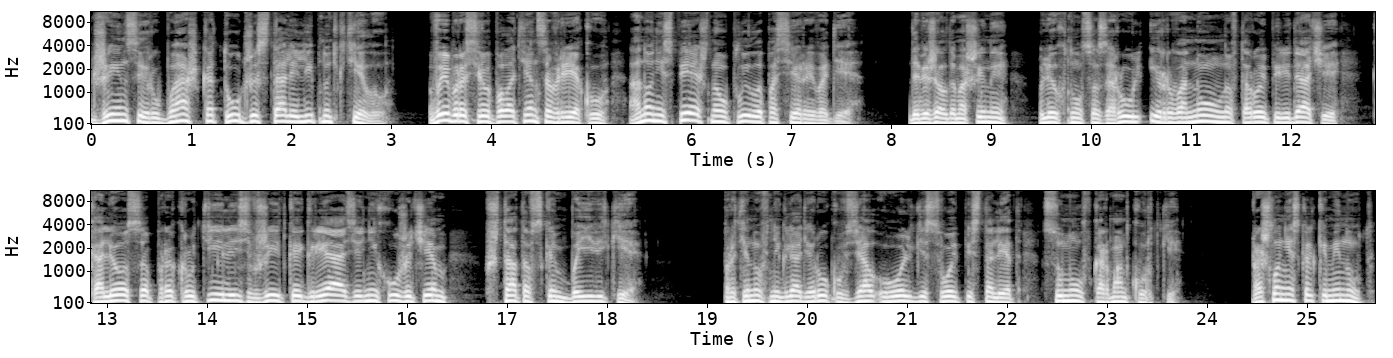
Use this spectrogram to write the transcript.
Джинсы и рубашка тут же стали липнуть к телу. Выбросил полотенце в реку. Оно неспешно уплыло по серой воде. Добежал до машины, плюхнулся за руль и рванул на второй передаче. Колеса прокрутились в жидкой грязи не хуже, чем в штатовском боевике. Протянув, не глядя руку, взял у Ольги свой пистолет, сунул в карман куртки. Прошло несколько минут,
